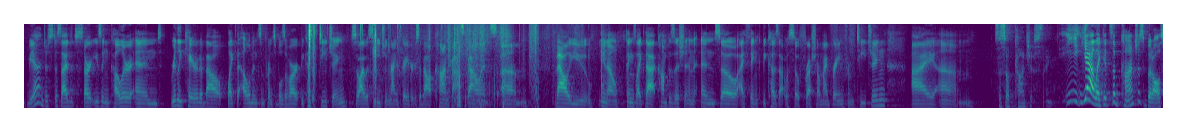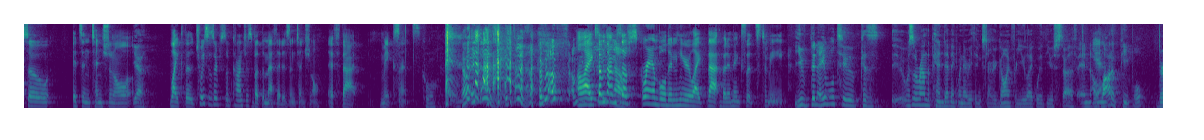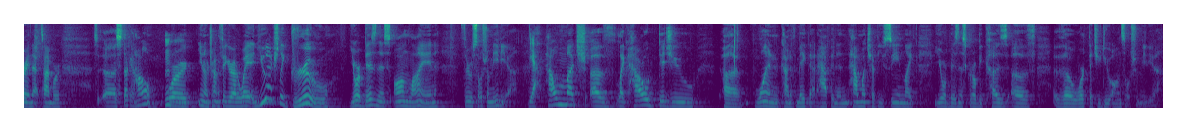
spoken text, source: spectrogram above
yeah, just decided to start using color and really cared about like the elements and principles of art because of teaching. So I was teaching ninth graders about contrast, balance, um, value, you know, things like that, composition. And so I think because that was so fresh on my brain from teaching, I um, It's a subconscious thing. y- yeah, like it's subconscious, but also it's intentional Yeah. like the choices are subconscious, but the method is intentional, if that makes sense. Cool. No, it does. It does. I'm, I'm, I'm Like sometimes now. stuff's scrambled in here like that, but it makes sense to me. You've been able to, because it was around the pandemic when everything started going for you, like with your stuff. And Yeah. a lot of people during that time were uh, stuck at home or, you know, trying to figure out a way. And you actually grew your business online through social media. Yeah. How much of, like, how did you uh, one kind of make that happen, and how much have you seen like your business grow because of the work that you do on social media?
